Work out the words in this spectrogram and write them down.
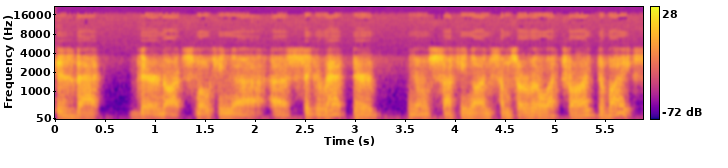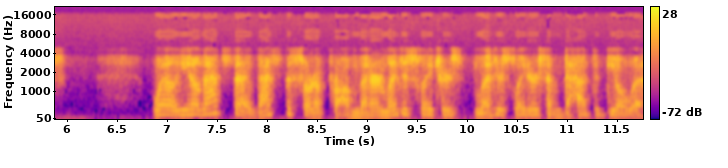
is that they're not smoking a, a cigarette. They're, you know, sucking on some sort of an electronic device. Well, you know, that's the, that's the sort of problem that our legislators, legislators have had to deal with.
